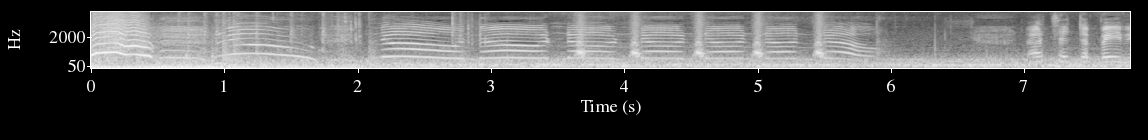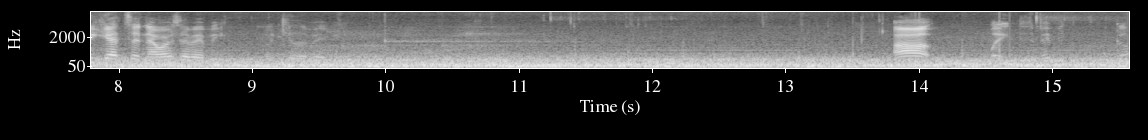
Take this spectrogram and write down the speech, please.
Ah! No! No, no, no, no, no, no, no. That's it, the baby gets it now. Where's the baby? I'm gonna kill the baby. Uh, wait, did the baby go?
